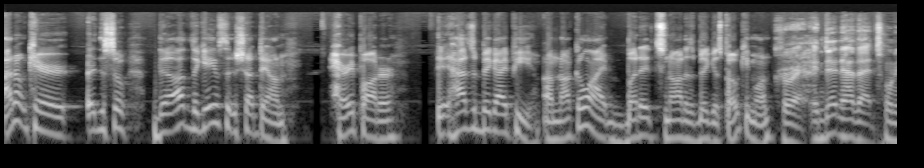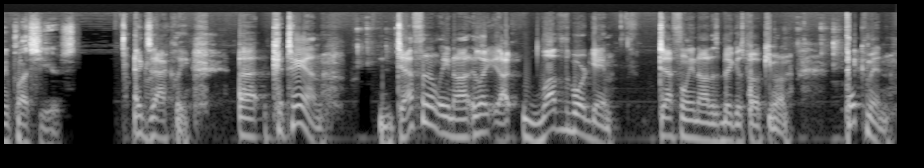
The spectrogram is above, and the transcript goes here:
I don't care. So the uh, the games that shut down, Harry Potter. It has a big IP. I'm not gonna lie, but it's not as big as Pokemon. Correct. And didn't have that 20 plus years. Exactly. Uh, Catan, definitely not. Like, I love the board game. Definitely not as big as Pokemon. Pikmin,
